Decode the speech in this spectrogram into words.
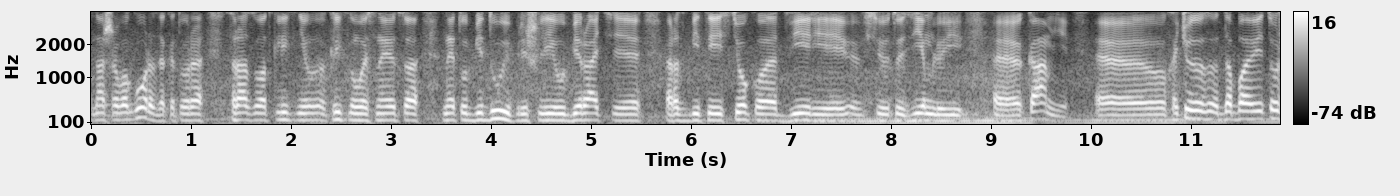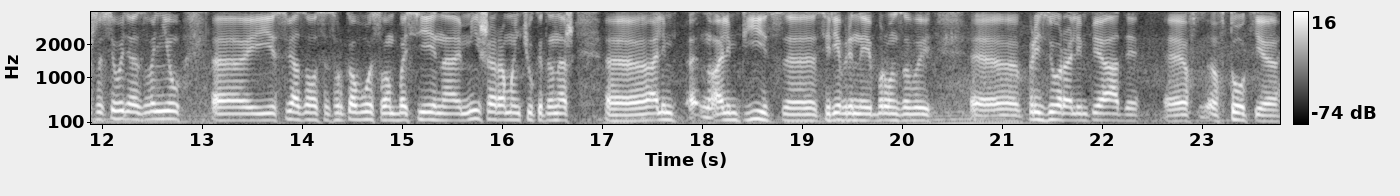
нашего города, которое сразу откликнулось на, это, на эту беду и пришли убирать э, разбитые стекла, двери, всю эту землю и э, камни. Э, хочу добавить то, что сегодня звонил э, и связывался с руководством бассейна Миша Романчук, это наш э, олимп- ну, олимпиец, э, серебряный и бронзовый э, призер Олимпиады э, в, в Токио,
